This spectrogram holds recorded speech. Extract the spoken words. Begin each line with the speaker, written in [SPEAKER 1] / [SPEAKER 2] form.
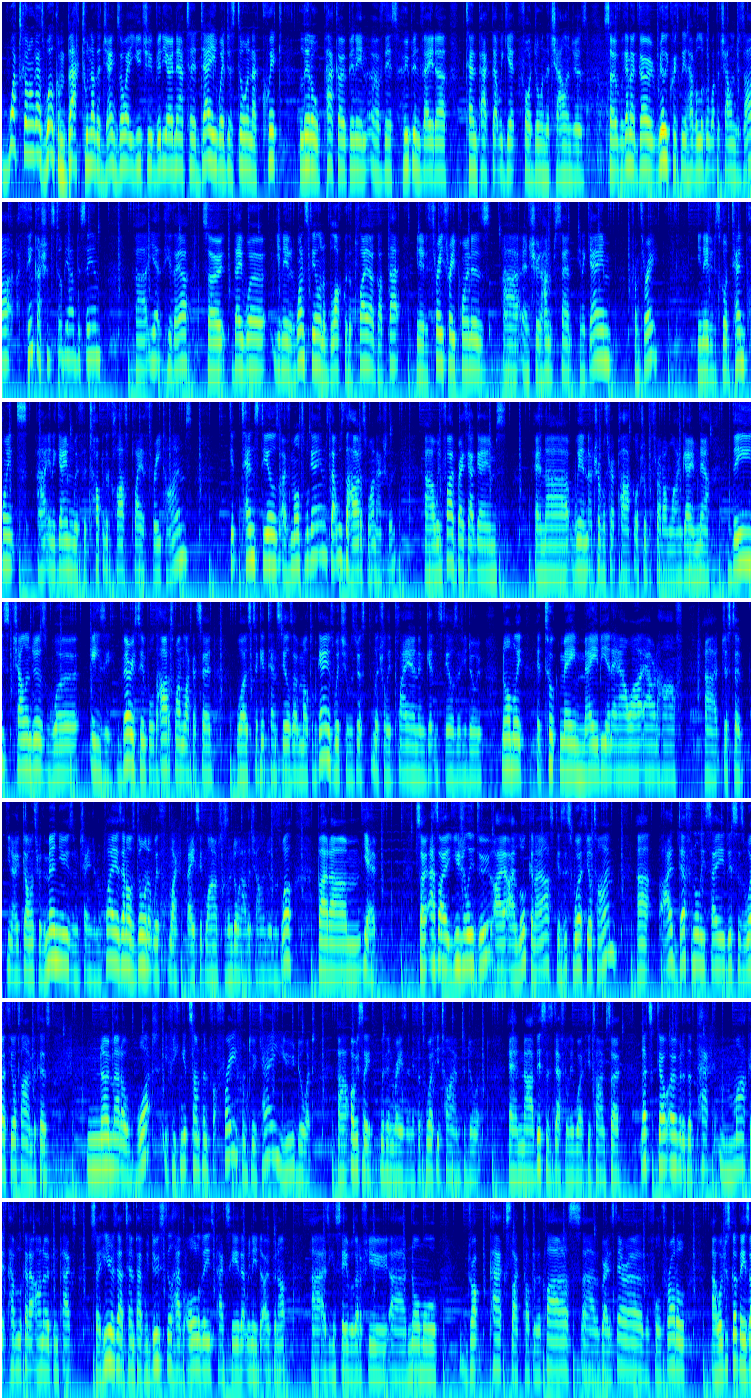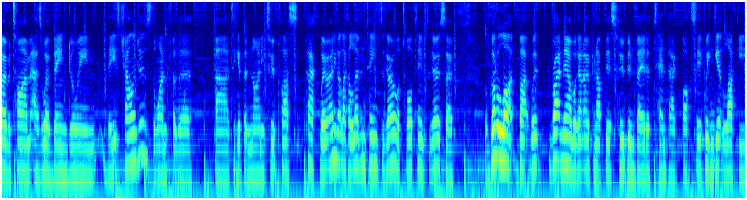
[SPEAKER 1] What's going on guys? Welcome back to another Jang Zoe YouTube video. Now today we're just doing a quick little pack opening of this Hoop Invader 10 pack that we get for doing the challenges. So we're going to go really quickly and have a look at what the challenges are. I think I should still be able to see them. Uh, yeah, here they are. So they were, you needed one steal and a block with a player, got that. You needed three three pointers uh, and shoot 100% in a game from three. You needed to score 10 points uh, in a game with the top of the class player three times. Get 10 steals over multiple games. That was the hardest one, actually. Uh, win five breakout games and uh, win a triple threat park or triple threat online game. Now, these challenges were easy, very simple. The hardest one, like I said, was to get 10 steals over multiple games, which was just literally playing and getting steals as you do normally. It took me maybe an hour, hour and a half uh, just to you know going through the menus and changing my players. And I was doing it with like basic lineups because I'm doing other challenges as well. But um, yeah. So as I usually do I, I, look and I ask is this worth your time? Uh, I definitely say this is worth your time because no matter what if you can get something for free from 2k you do it. Uh, obviously within reason if it's worth your time to do it. And uh, this is definitely worth your time. So let's go over to the pack market. Have a look at our unopened packs. So here's our 10 pack. We do still have all of these packs here that we need to open up. Uh, as you can see we've got a few uh, normal drop packs like top of the class uh, the greatest era the full throttle. Uh, we've just got these over time as we've been doing these challenges. The one for the uh, to get the 92 plus pack. We've only got like 11 teams to go or 12 teams to go. So We've got a lot, but right now we're going to open up this Hoop Invader 10 pack box, see if we can get lucky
